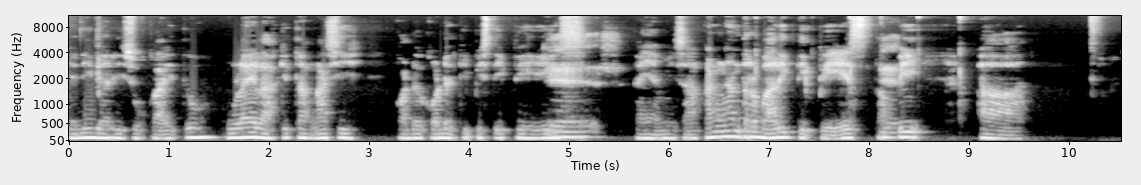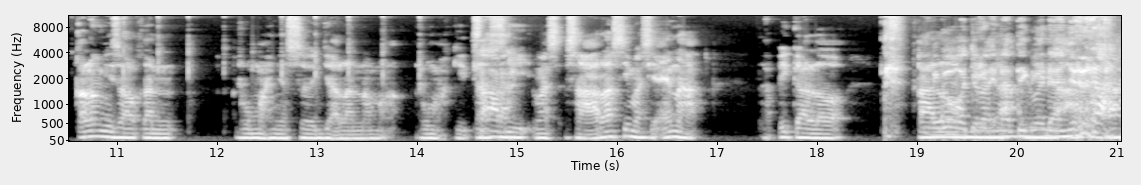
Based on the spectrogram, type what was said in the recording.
jadi dari suka itu mulailah kita ngasih kode-kode tipis-tipis Yes. kayak misalkan nganter balik tipis tapi uh, kalau misalkan rumahnya sejalan sama rumah kita Sarah. sih mas Sarah sih masih enak. Tapi kalau kalau curahin hati dah, anjir. arah,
